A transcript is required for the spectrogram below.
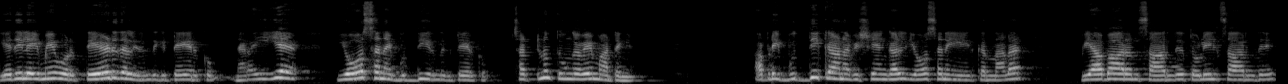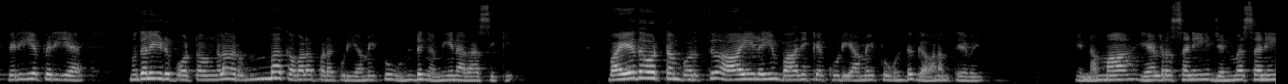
எதிலையுமே ஒரு தேடுதல் இருந்துக்கிட்டே இருக்கும். நிறைய யோசனை புத்தி இருந்துக்கிட்டே இருக்கும். சட்டுன்னு தூங்கவே மாட்டேங்க. அப்படி புத்திக்கான விஷயங்கள் யோசனை இருக்கிறனால வியாபாரம் சார்ந்து தொழில் சார்ந்து பெரிய பெரிய முதலீடு போட்டவங்களாம் ரொம்ப கவலைப்படக்கூடிய அமைப்பு உண்டுங்க மீன ராசிக்கு. வயதோட்டம் பொறுத்து ஆயிலையும் பாதிக்கக்கூடிய அமைப்பு உண்டு கவனம் தேவை. என்னம்மா ஏழரை சனி ஜென்ம சனி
